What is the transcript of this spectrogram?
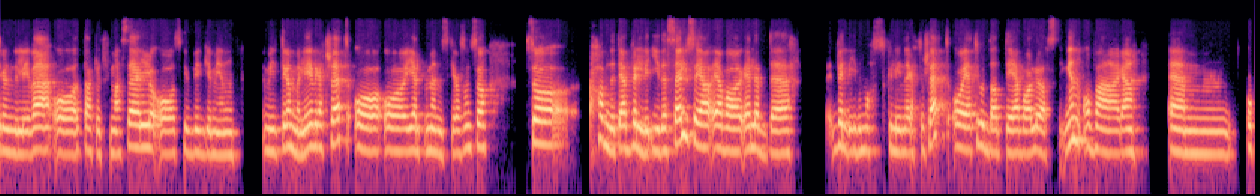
gründerlivet og startet for meg selv og skulle bygge min, mitt drømmeliv, rett og slett, og, og hjelpe mennesker og sånn, så, så, havnet jeg veldig i det selv. Så jeg, jeg, var, jeg levde veldig i det maskuline, rett og slett. Og jeg trodde at det var løsningen, å være um, Å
